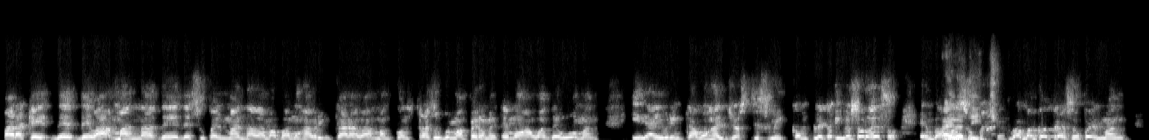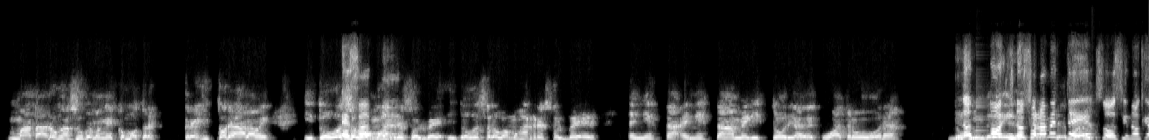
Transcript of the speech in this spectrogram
para que de, de Batman, de, de, Superman nada más, vamos a brincar a Batman contra Superman, pero metemos a Wonder Woman y de ahí brincamos al Justice League completo. Y no solo eso, en Batman, Batman contra Superman mataron a Superman, es como tres, tres historias a la vez. Y todo eso lo vamos a resolver, y todo eso lo vamos a resolver en esta, en esta mega historia de cuatro horas no, no, y no solamente eso, sino que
